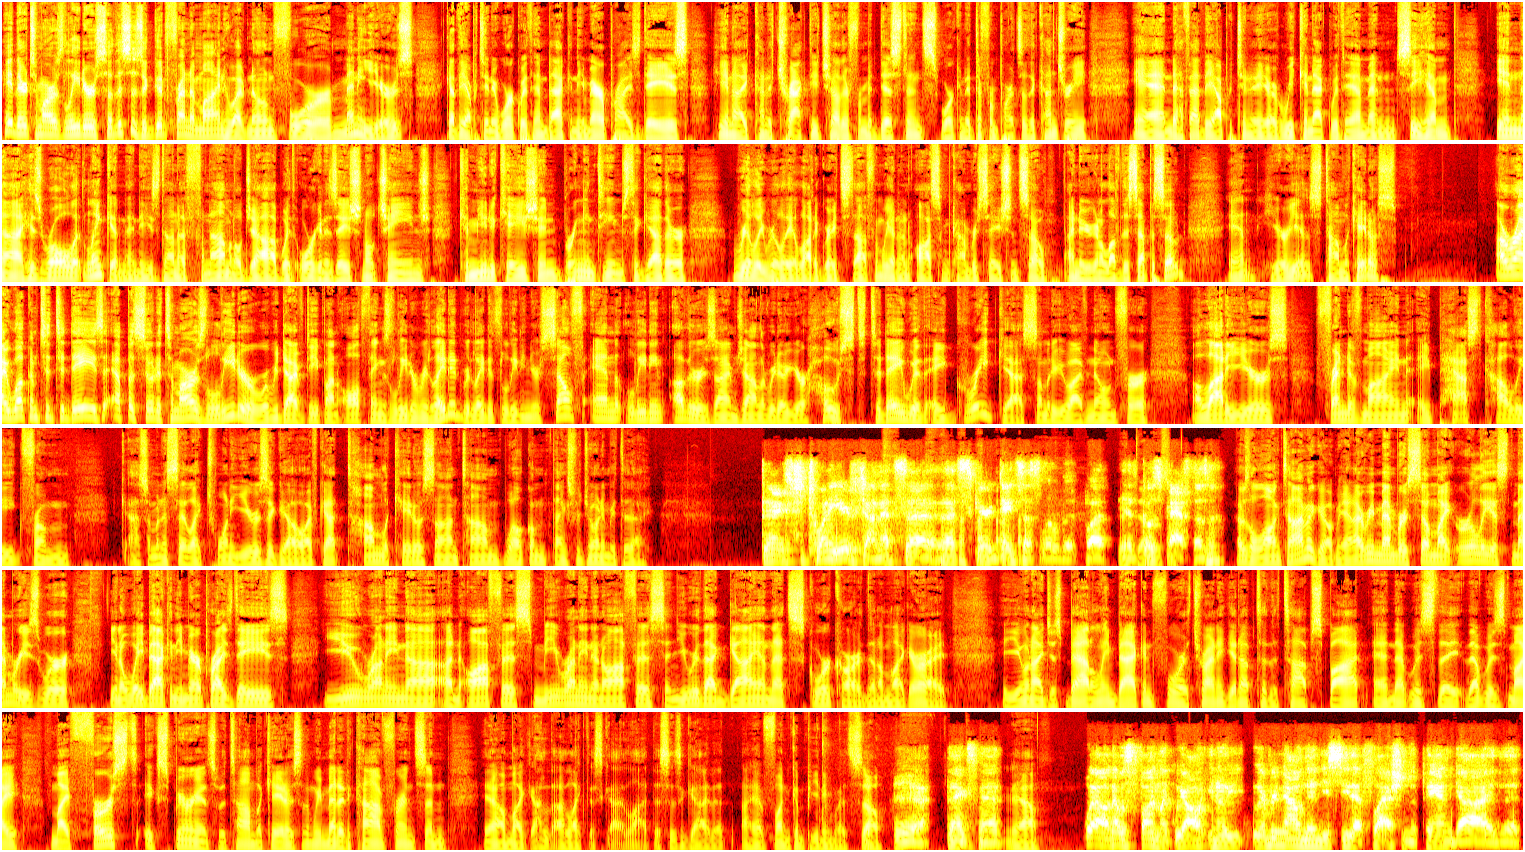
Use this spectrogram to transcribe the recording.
Hey there, tomorrow's leaders. So, this is a good friend of mine who I've known for many years. Got the opportunity to work with him back in the Ameriprise days. He and I kind of tracked each other from a distance, working at different parts of the country, and have had the opportunity to reconnect with him and see him in uh, his role at Lincoln. And he's done a phenomenal job with organizational change, communication, bringing teams together. Really, really a lot of great stuff. And we had an awesome conversation. So, I know you're going to love this episode. And here he is, Tom Lakatos. All right, welcome to today's episode of Tomorrow's Leader, where we dive deep on all things leader related, related to leading yourself and leading others. I'm John Laurito, your host, today with a great guest, somebody who I've known for a lot of years, friend of mine, a past colleague from, gosh, I'm going to say like 20 years ago. I've got Tom Lakatos on. Tom, welcome. Thanks for joining me today. Thanks. 20 years, John. That's uh that's scared Dates us a little bit, but it, it goes fast, doesn't it? That was a long time ago, man. I remember so my earliest memories were, you know, way back in the Ameriprise days, you running uh, an office, me running an office, and you were that guy on that scorecard that I'm like, all right, you and I just battling back and forth trying to get up to the top spot. And that was the that was my my first experience with Tom Lakatos and then we met at a conference and you know I'm like I, I, like this guy a lot. This is a guy that I have fun competing with. So yeah thanks man. Yeah. Well that was fun. Like we all you know every now and then you see that flash in the pan guy that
